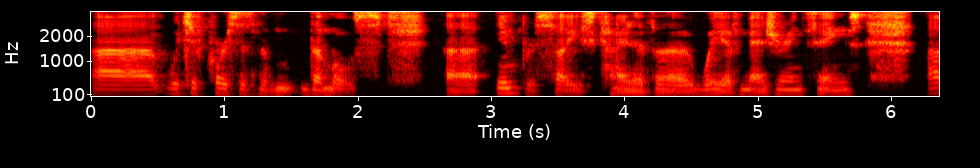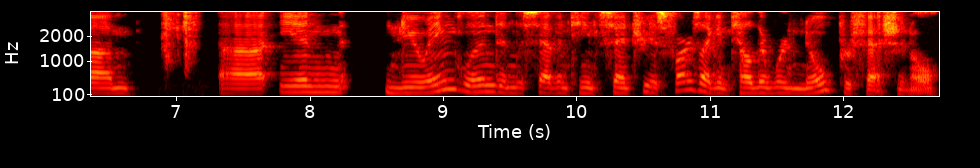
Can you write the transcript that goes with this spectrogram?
uh, which of course is the the most uh, imprecise kind of a way of measuring things. Um, uh, in New England in the 17th century, as far as I can tell, there were no professional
